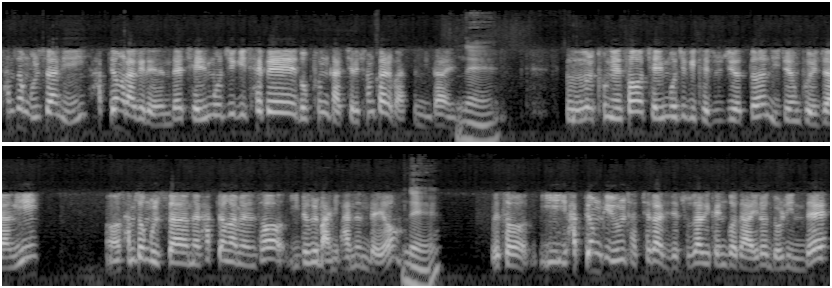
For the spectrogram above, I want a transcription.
삼성물산이 합병을 하게 되는데 제일모직이 3배 높은 가치를 평가를 받습니다. 네. 그걸 통해서 제일모직이 대주주였던 이재용 부회장이 어, 삼성물산을 합병하면서 이득을 많이 받는데요. 네. 그래서 이 합병 비율 자체가 이제 조작이 된 거다 이런 논리인데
